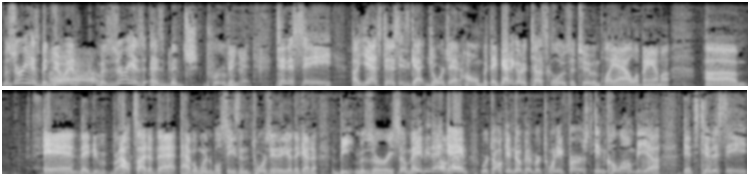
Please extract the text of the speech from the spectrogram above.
Missouri has been doing. Oh. Missouri has, has been proving it. Tennessee, uh, yes, Tennessee's got Georgia at home, but they've got to go to Tuscaloosa too and play Alabama. Um, and they do outside of that have a winnable season. Towards the end of the year, they got to beat Missouri. So maybe that Okay. game we're talking November twenty first in Columbia. It's Tennessee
